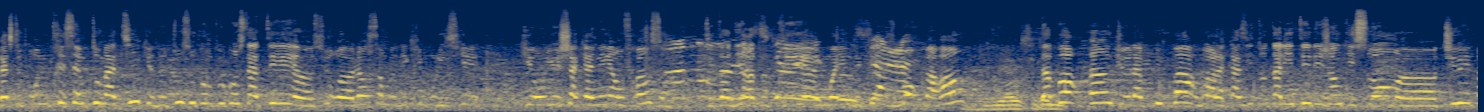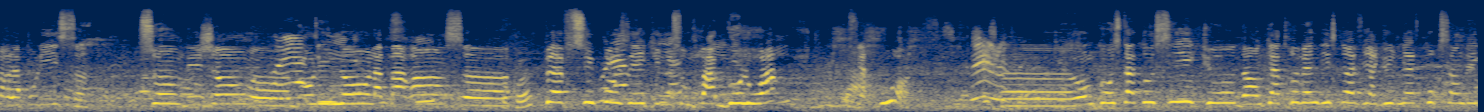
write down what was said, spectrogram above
reste pour nous très symptomatique de tout ce qu'on peut constater euh, sur l'ensemble des crimes policiers qui ont lieu chaque année en France, c'est-à-dire à peu près une moyenne de 15 morts par an. D'abord, un, que la plupart, voire la quasi-totalité des gens qui sont euh, tués par la police sont des gens euh, dont les noms, l'apparence euh, peuvent supposer qu'ils ne sont pas gaulois, pour faire court. Euh, on constate aussi que dans 99,9% des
